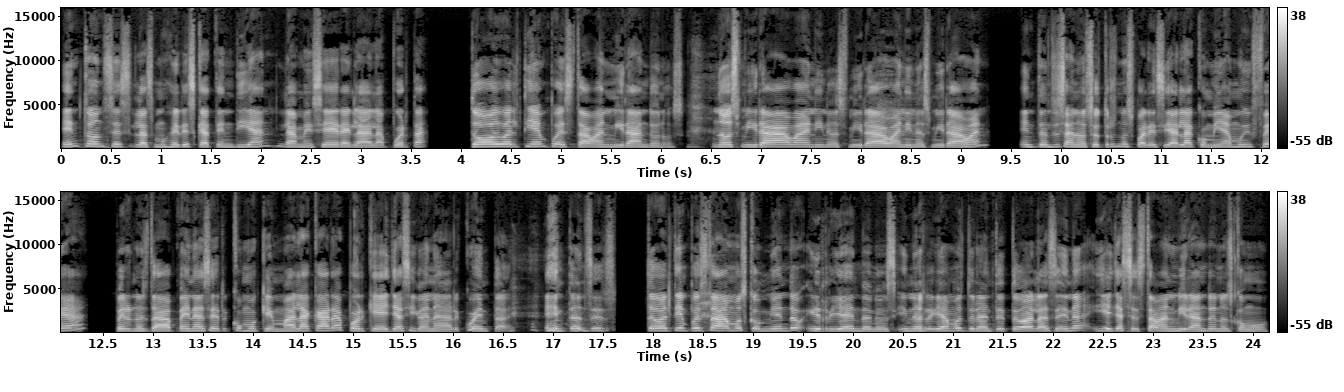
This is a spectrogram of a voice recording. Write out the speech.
Entonces, las mujeres que atendían, la mesera y la de la puerta, todo el tiempo estaban mirándonos. Nos miraban y nos miraban y nos miraban. Entonces a nosotros nos parecía la comida muy fea, pero nos daba pena hacer como que mala cara porque ellas iban a dar cuenta. Entonces todo el tiempo estábamos comiendo y riéndonos y nos reíamos durante toda la cena y ellas estaban mirándonos como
